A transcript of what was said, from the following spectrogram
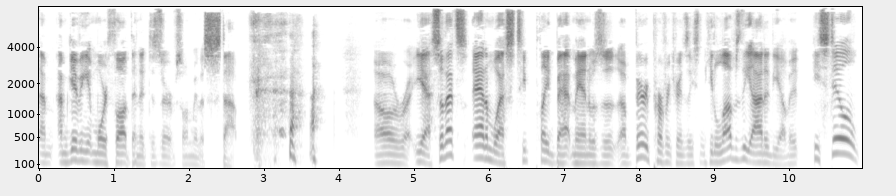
I'm I'm giving it more thought than it deserves, so I'm gonna stop. All right, yeah. So that's Adam West. He played Batman. It was a, a very perfect translation. He loves the oddity of it. He still.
